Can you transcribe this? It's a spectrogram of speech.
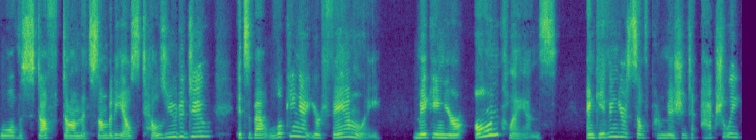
all the stuff done that somebody else tells you to do. It's about looking at your family, making your own plans, and giving yourself permission to actually,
